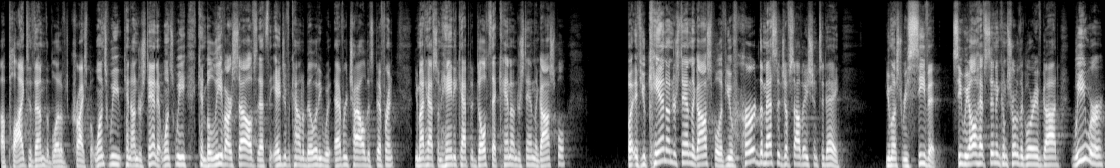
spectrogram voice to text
apply to them the blood of Christ. But once we can understand it, once we can believe ourselves, that's the age of accountability. With every child is different. You might have some handicapped adults that can't understand the gospel. But if you can understand the gospel, if you've heard the message of salvation today, you must receive it. See, we all have sinned and come short of the glory of God. We were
